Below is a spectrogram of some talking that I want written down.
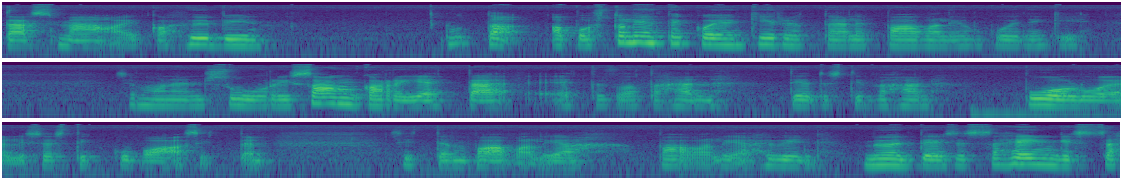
täsmää aika hyvin. Mutta apostolien tekojen kirjoittajalle Paavali on kuitenkin semmoinen suuri sankari, että, että tota, hän tietysti vähän puolueellisesti kuvaa sitten, sitten Paavalia, Paavalia hyvin myönteisessä hengessä.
